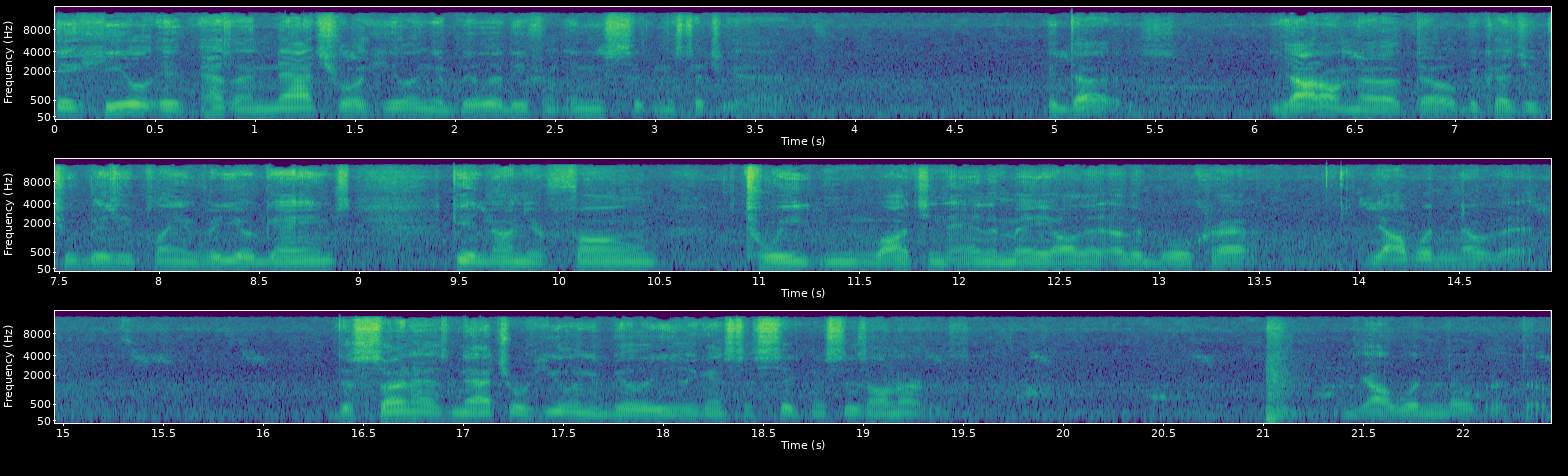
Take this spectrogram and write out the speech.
it heal it has a natural healing ability from any sickness that you have. It does. Y'all don't know it though because you're too busy playing video games getting on your phone, tweeting, watching anime, all that other bullcrap. Y'all wouldn't know that. The sun has natural healing abilities against the sicknesses on earth. Y'all wouldn't know that though.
